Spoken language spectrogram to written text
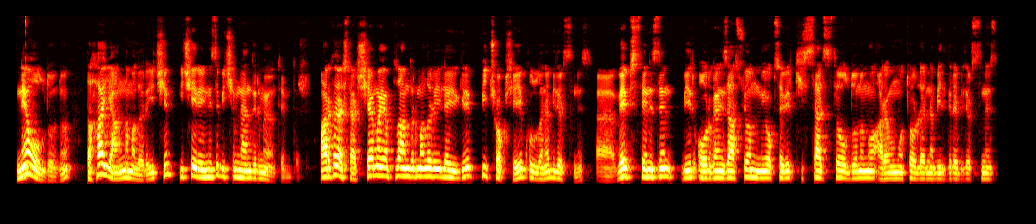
ne olduğunu daha iyi anlamaları için içeriğinizi biçimlendirme yöntemidir. Arkadaşlar şema yapılandırmaları ile ilgili birçok şeyi kullanabilirsiniz. Ee, web sitenizin bir organizasyon mu yoksa bir kişisel site olduğunu mu arama motorlarına bildirebilirsiniz.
